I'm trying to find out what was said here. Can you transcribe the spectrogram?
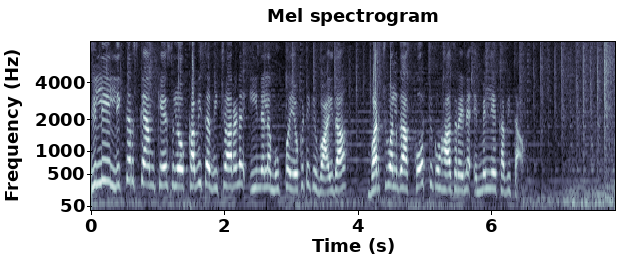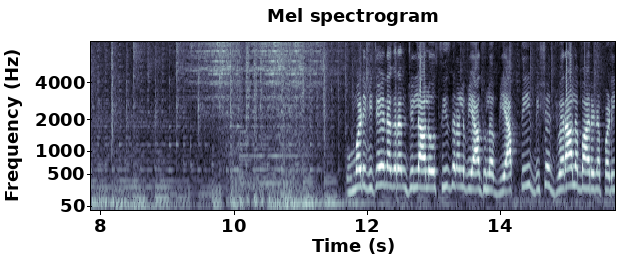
ఢిల్లీ లిక్కర్ స్కామ్ కేసులో కవిత విచారణ ఈ నెల ముప్పై ఒకటికి వాయిదా. వర్చువల్గా కోర్టుకు హాజరైన ఎమ్మెల్యే కవిత. ఉమ్మడి విజయనగరం జిల్లాలో సీజనల్ వ్యాధుల వ్యాప్తి విష జ్వరాల బారిన పడి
